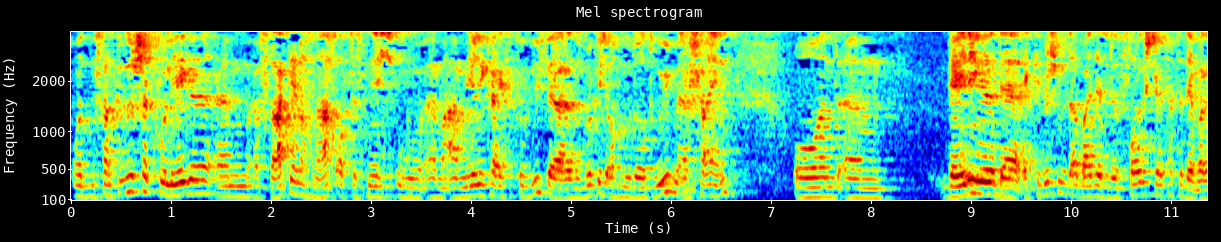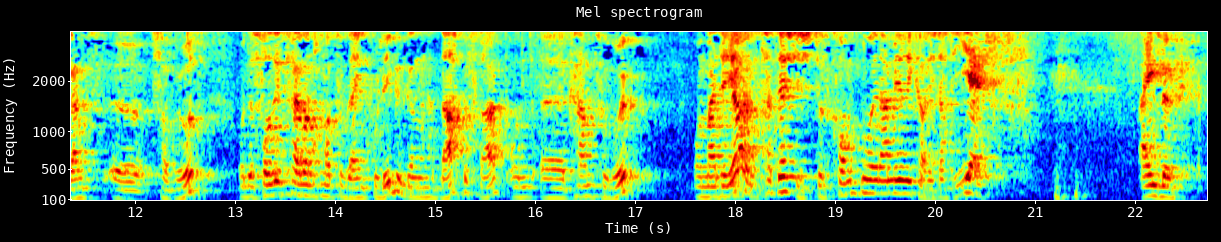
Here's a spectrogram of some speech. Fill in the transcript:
und ein französischer Kollege ähm, fragt ja noch nach, ob das nicht uh, ähm, Amerika exklusiv wäre, also wirklich auch nur dort drüben erscheint. Und ähm, derjenige, der Activision-Mitarbeiter, der das vorgestellt hatte, der war ganz äh, verwirrt und ist vorsichtshalber nochmal zu seinen Kollegen gegangen und hat nachgefragt und äh, kam zurück und meinte, ja, tatsächlich, das kommt nur in Amerika. Und ich dachte, yes! Ein Glück.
